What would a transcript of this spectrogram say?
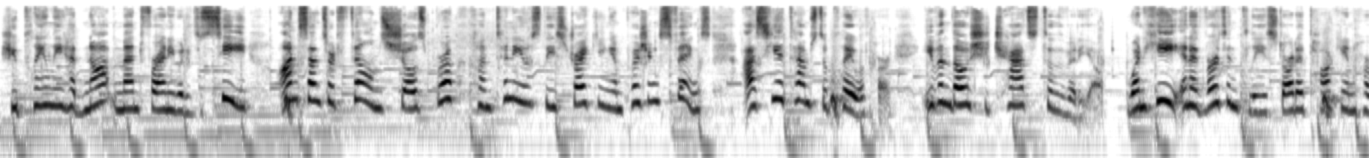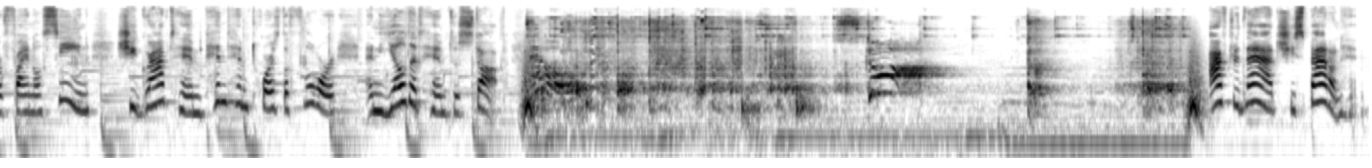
she plainly had not meant for anybody to see, Uncensored Films shows Brooke continuously striking and pushing Sphinx as he attempts to play with her, even though she chats to the video. When he inadvertently started talking in her final scene, she grabbed him, pinned him towards the floor, and yelled at him to stop. Stop! After that, she spat on him.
